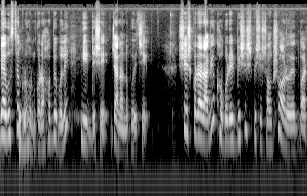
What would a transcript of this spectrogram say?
ব্যবস্থা গ্রহণ করা হবে বলে নির্দেশে জানানো হয়েছে। শেষ করার আগে খবরের বিশেষ বিশেষ অংশ আরও একবার।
